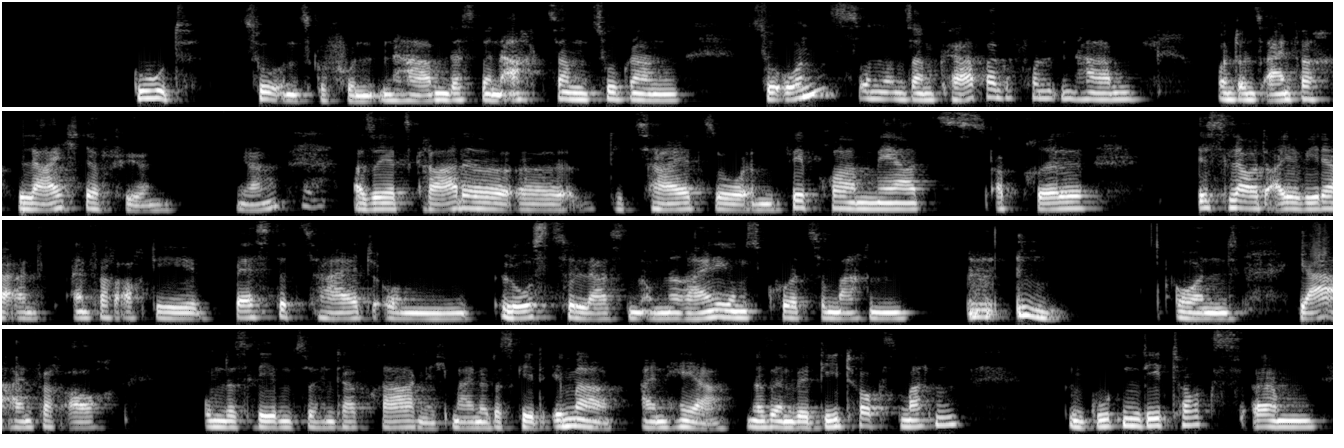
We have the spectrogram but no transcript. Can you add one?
gut zu uns gefunden haben, dass wir einen achtsamen Zugang zu uns und unserem Körper gefunden haben und uns einfach leichter fühlen. Ja? ja. Also jetzt gerade äh, die Zeit so im Februar, März, April ist laut Ayurveda ein, einfach auch die beste Zeit, um loszulassen, um eine Reinigungskur zu machen und ja, einfach auch um das Leben zu hinterfragen. Ich meine, das geht immer einher. Ne, wenn wir Detox machen, einen guten Detox, ähm,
